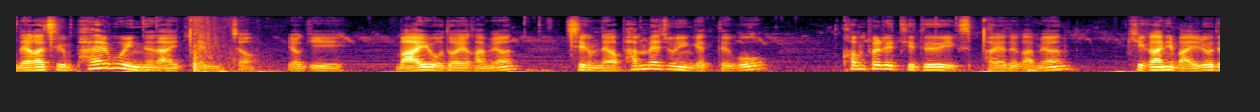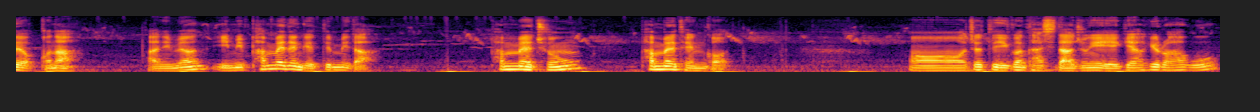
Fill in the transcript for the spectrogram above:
내가 지금 팔고 있는 아이템 있죠. 여기 마이 오더에 가면 지금 내가 판매 중인 게 뜨고 completed expired 가면 기간이 만료되었거나 아니면 이미 판매된 게 뜹니다. 판매 중, 판매된 것. 어, 어쨌든 이건 다시 나중에 얘기하기로 하고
